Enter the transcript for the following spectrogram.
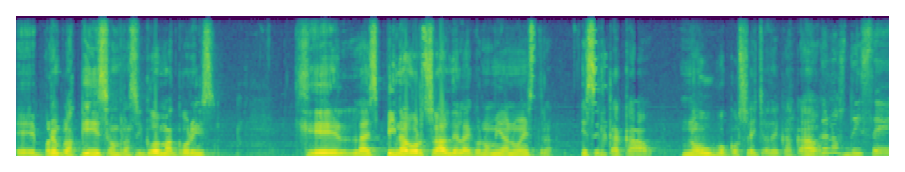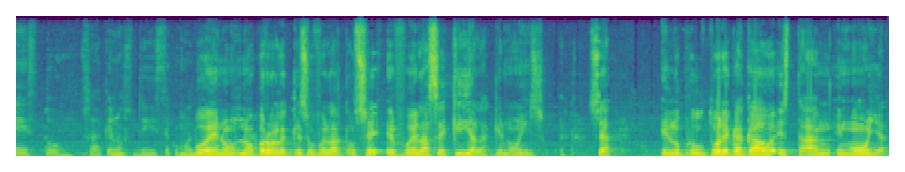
eh, por ejemplo, aquí San Francisco de Macorís, que la espina dorsal de la economía nuestra es el cacao. No hubo cosecha de ¿Pero cacao. ¿Qué nos dice esto? O sea, ¿qué nos dice? Como Bueno, no, pero la- que eso fue la cose- eh, fue la sequía la que no hizo. O sea, eh, los productores de cacao están en olla,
